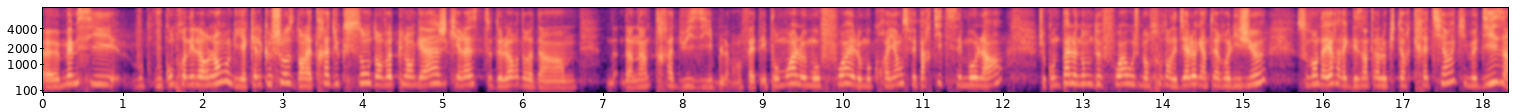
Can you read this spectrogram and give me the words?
même si vous, comprenez leur langue, il y a quelque chose dans la traduction, dans votre langage, qui reste de l'ordre d'un intraduisible en fait. Et pour moi, le mot foi et le mot croyance fait partie de ces mots-là. Je compte pas le nombre de fois où je me retrouve dans des dialogues interreligieux, souvent d'ailleurs avec des interlocuteurs chrétiens qui me disent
